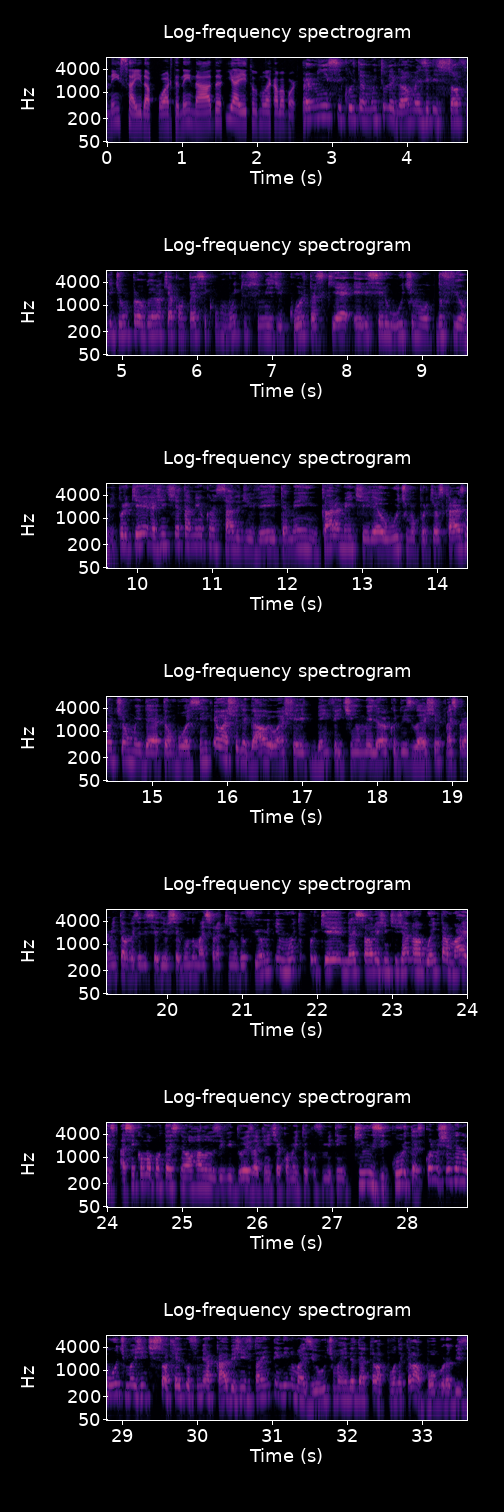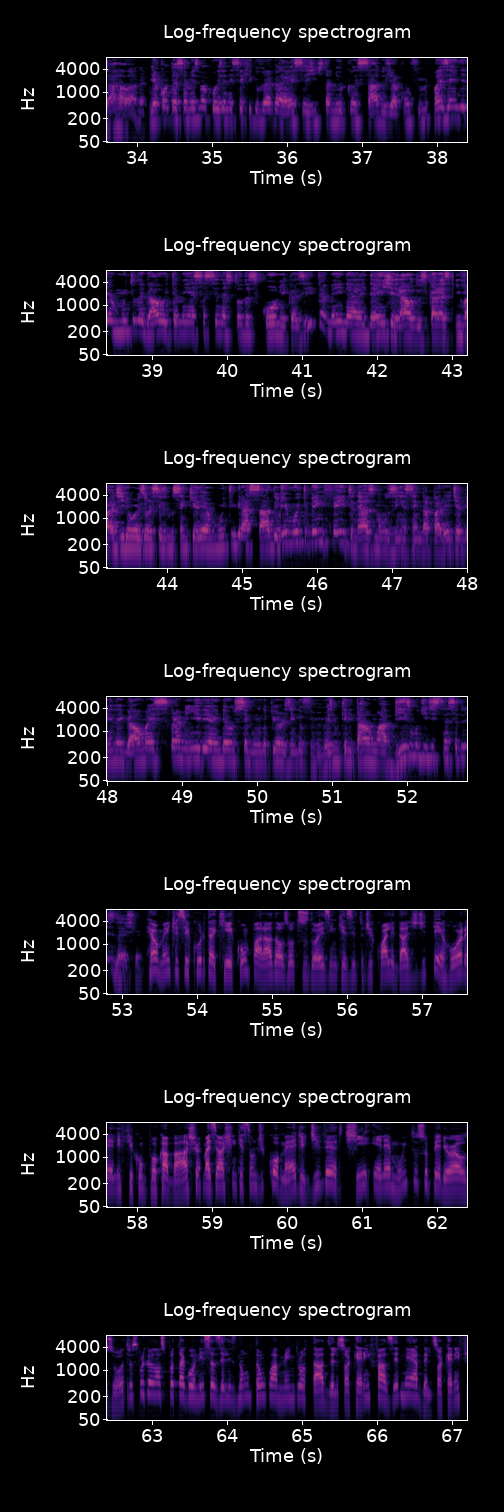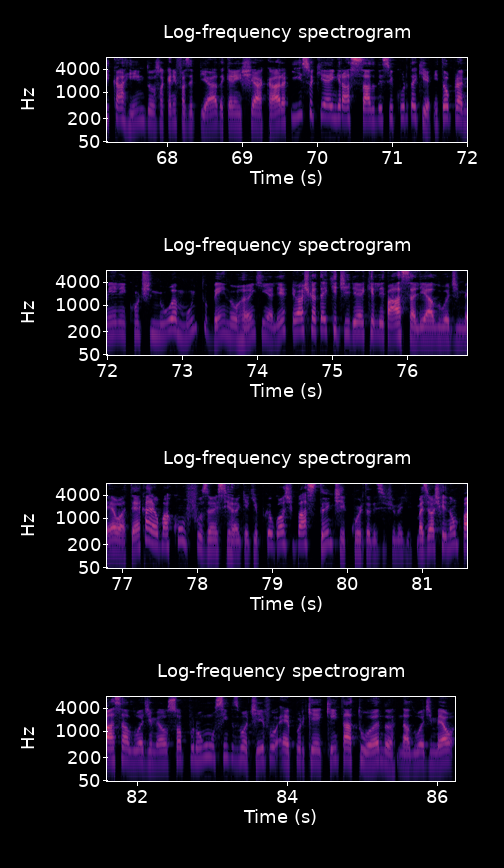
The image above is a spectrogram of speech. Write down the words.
nem sair da porta, nem nada, e aí todo mundo acaba morto. Pra mim esse curta é muito legal, mas ele sofre de um problema que acontece com muitos filmes de curtas, que é ele ser o último do filme. Porque a gente já tá meio cansado de ver e também, claramente, ele é o último porque os caras não tinham uma ideia tão boa assim. Eu acho legal, eu acho ele bem feitinho, melhor que o do Slasher, mas para mim talvez ele seria o segundo mais fraquinho do filme, e muito porque nessa hora a gente já não aguenta mais. Assim como acontece no Hallows Eve 2, lá que a gente já comentou que o filme tem 15 curtas. Quando chega no último, a gente só quer que o filme acabe, a gente não tá entendendo mais. E o último ainda é daquela porra, daquela abóbora bizarra lá, né? E acontece a mesma coisa nesse aqui do VHS, a gente tá meio cansado já com o filme, mas ainda ele é muito legal e também essas cenas todas cômicas e também, né, a ideia em geral dos caras invadirem o exorcismo sem querer é muito engraçado e muito bem feito, né? As mãozinhas saindo da parede é bem legal, mas para mim ele ainda é o segundo piorzinho do filme, mesmo que ele tá um abismo de distância do slasher. Realmente esse curta aqui, comparado aos outros dois em quesito de qualidade de terror, ele fica um pouco abaixo, mas eu acho que em questão de comédia, divertir, ele é muito superior aos outros, porque os nossos protagonistas, eles não estão com amendrotados, eles só querem fazer merda, eles só querem ficar rindo, só querem fazer piada, querem encher a cara, e isso que é engraçado desse curta aqui. Então, para mim, ele continua muito bem no ranking ali. Eu acho que até que diria que ele passa ali a lua de mel até. Cara, é uma confusão esse ranking aqui, porque eu gosto bastante curta desse filme aqui. Mas eu acho que ele não passa a lua de mel só por um simples motivo, é porque quem tá atuando na lua de mel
